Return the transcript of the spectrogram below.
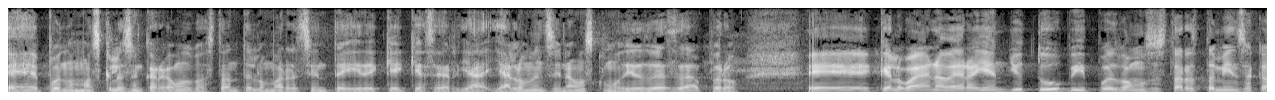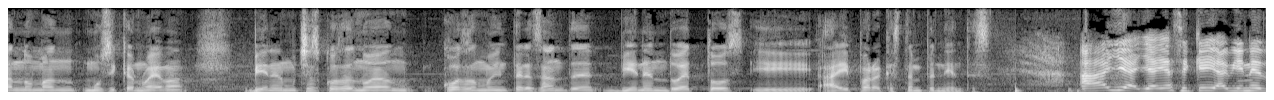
Eh, pues nomás que les encargamos bastante lo más reciente ahí de qué hay que hacer. Ya, ya lo mencionamos como 10 veces. Pero eh, que lo vayan a ver ahí en YouTube y pues vamos a estar también sacando más música nueva. Vienen muchas cosas nuevas, cosas muy interesantes. Vienen duetos y ahí para que estén pendientes. Ay, ay, ay, así que ya viene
